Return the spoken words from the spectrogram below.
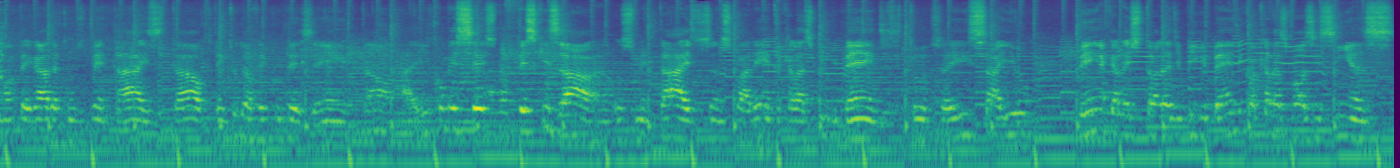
uma pegada com os mentais e tal, que tem tudo a ver com desenho e tal. Aí comecei a pesquisar os mentais dos anos 40, aquelas big bands e tudo. Aí saiu bem aquela história de big band com aquelas vozezinhas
